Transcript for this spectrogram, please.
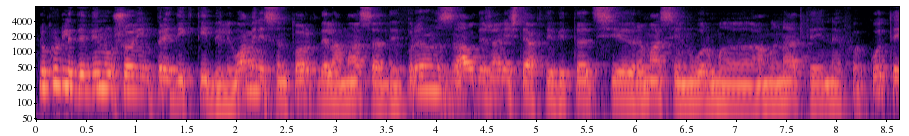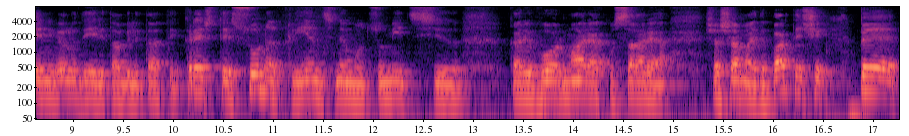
lucrurile devin ușor impredictibile. Oamenii se întorc de la masa de prânz, au deja niște activități rămase în urmă, amânate, nefăcute, nivelul de iritabilitate crește, sună clienți nemulțumiți care vor marea cu sarea și așa mai departe și pe,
